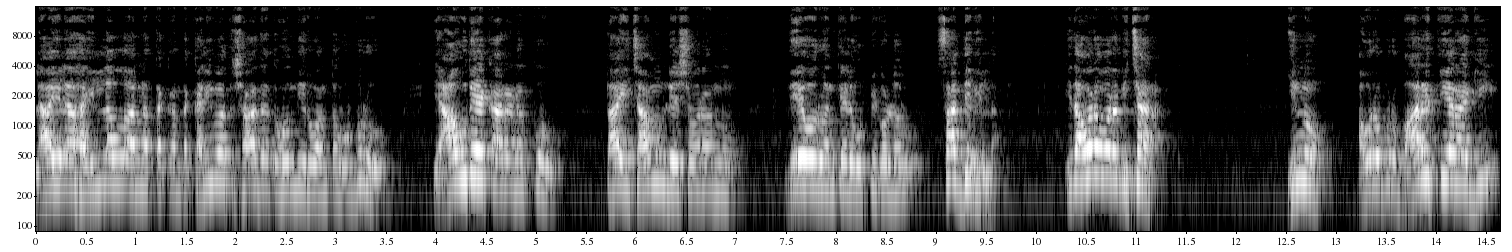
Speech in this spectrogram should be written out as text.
ಲಾಯಿಲಾಹ ಇಲ್ಲಲ್ಲ ಅನ್ನತಕ್ಕಂಥ ಕಲಿಮತ್ ಶಹಾದತ್ ಹೊಂದಿರುವಂಥ ಒಬ್ಬರು ಯಾವುದೇ ಕಾರಣಕ್ಕೂ ತಾಯಿ ಚಾಮುಂಡೇಶ್ವರನ್ನು ದೇವರು ಅಂತೇಳಿ ಒಪ್ಪಿಕೊಳ್ಳಲು ಸಾಧ್ಯವಿಲ್ಲ. ಇದು ಅವರವರ ವಿಚಾರ. ಇನ್ನು ಅವರೊಬ್ಬರು ಭಾರತೀಯರಾಗಿ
